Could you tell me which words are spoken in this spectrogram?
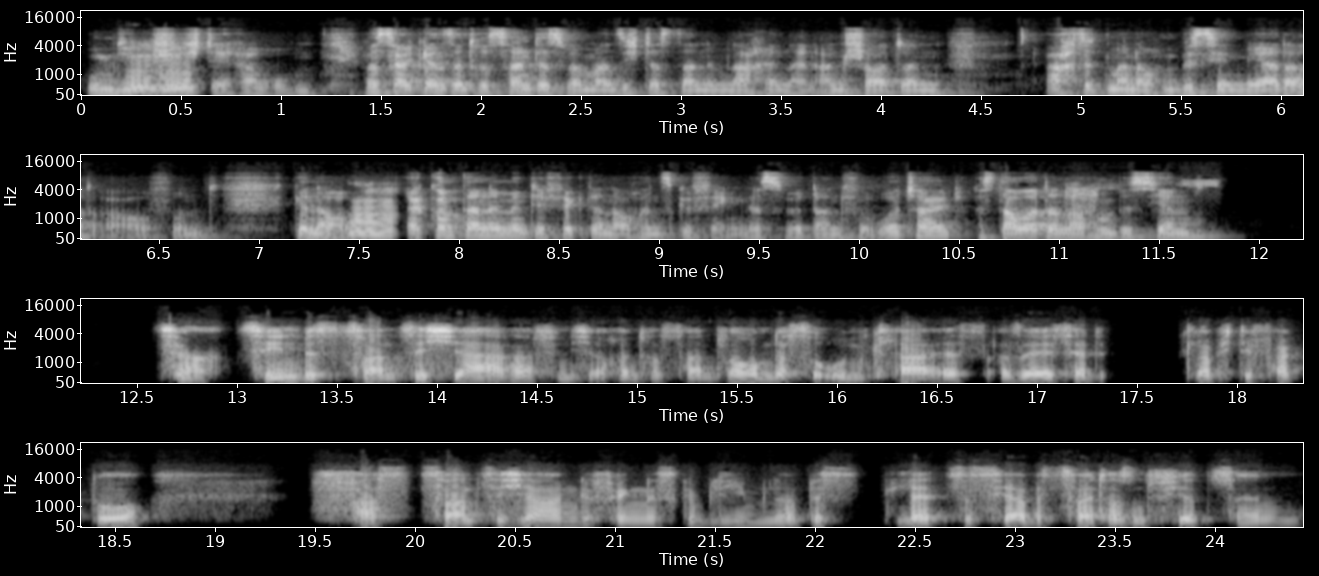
um die mhm. Geschichte herum. Was halt ganz interessant ist, wenn man sich das dann im Nachhinein anschaut, dann achtet man auch ein bisschen mehr darauf. Und genau, mhm. er kommt dann im Endeffekt dann auch ins Gefängnis, wird dann verurteilt. Das dauert dann auch ein bisschen. Tja, 10 bis 20 Jahre finde ich auch interessant, warum das so unklar ist. Also er ist ja, glaube ich, de facto fast 20 Jahre im Gefängnis geblieben, ne? Bis letztes Jahr, bis 2014.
